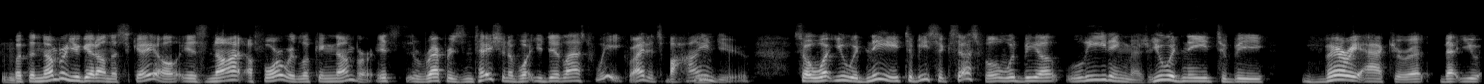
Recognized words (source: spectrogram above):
Hmm. But the number you get on the scale is not a forward looking number. It's the representation of what you did last week, right? It's hmm. behind you. So, what you would need to be successful would be a leading measure. You would need to be very accurate that you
